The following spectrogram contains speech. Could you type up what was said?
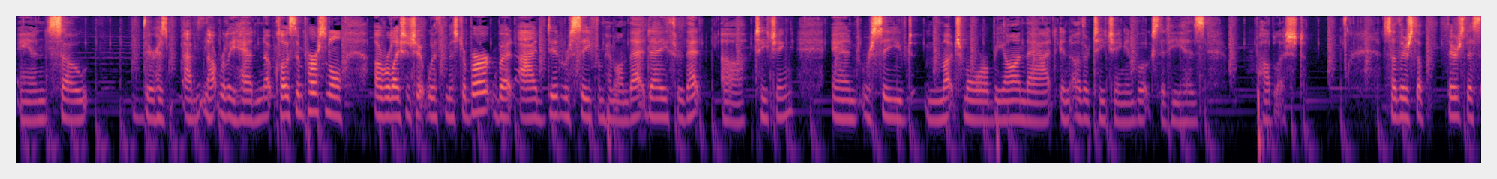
And so there has, I've not really had an up close and personal uh, relationship with Mr. Burk, but I did receive from him on that day through that uh, teaching and received much more beyond that in other teaching and books that he has published. So there's the there's this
